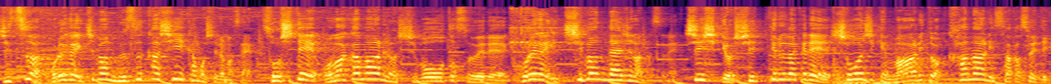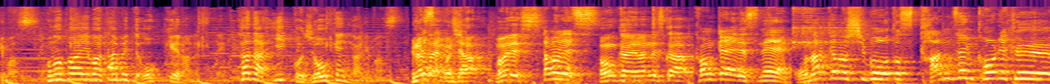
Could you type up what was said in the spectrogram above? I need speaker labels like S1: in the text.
S1: 実はこれが一番難しいかもしれません。そしてお腹周りの脂肪を落とす上で、これが一番大事なんですね。知識を知ってるだけで、正直周りとはかなり差がついてきます。この場合は食べて OK なんですね。ただ、1個条件があります。
S2: 皆さんこんにちは。まです。
S1: たまです。
S2: 今回は何ですか？
S3: 今回はですね、お腹の脂肪を落とす完全攻略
